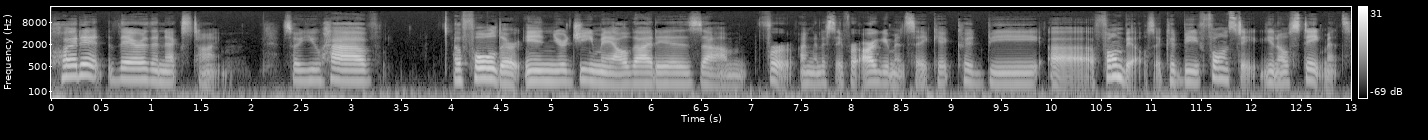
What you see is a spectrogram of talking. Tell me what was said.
put it there the next time. So you have a folder in your Gmail that is um, for I'm going to say for argument's sake, it could be uh, phone bills, it could be phone state, you know, statements.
